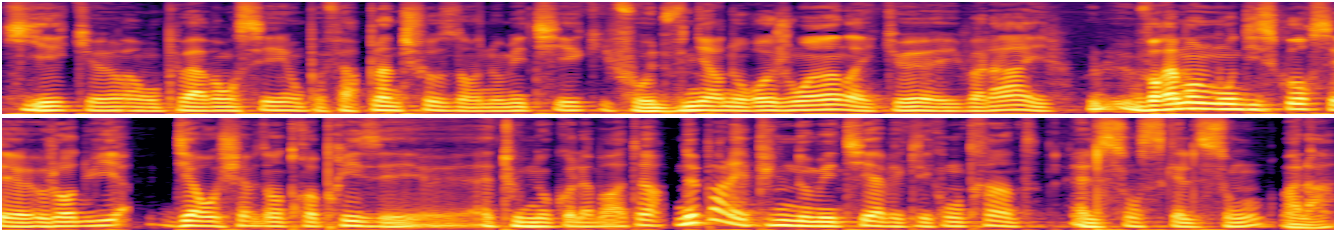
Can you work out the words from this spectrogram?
qui est qu'on peut avancer, on peut faire plein de choses dans nos métiers, qu'il faut venir nous rejoindre et que voilà. vraiment, mon discours, c'est aujourd'hui dire aux chefs d'entreprise et euh, à tous nos collaborateurs, ne parlez plus de nos métiers avec les contraintes. Elles sont ce qu'elles sont. Voilà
